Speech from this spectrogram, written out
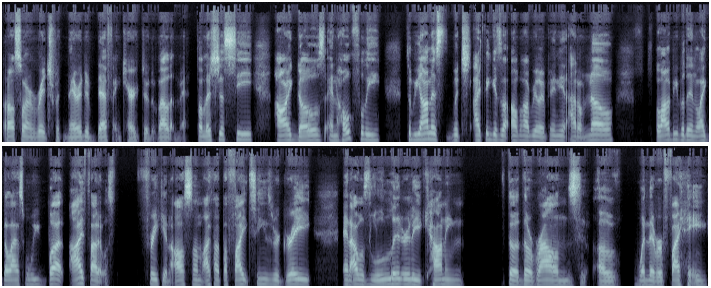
but also enriched with narrative depth and character development. So let's just see how it goes. And hopefully, to be honest, which I think is a popular opinion, I don't know. A lot of people didn't like the last movie, but I thought it was freaking awesome. I thought the fight scenes were great. And I was literally counting the the rounds of when they were fighting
